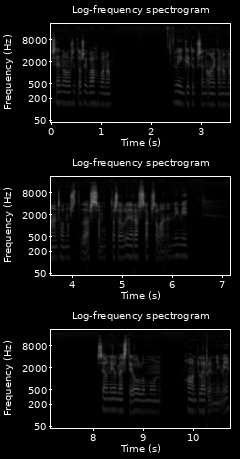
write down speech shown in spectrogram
Se nousi tosi vahvana linkityksen aikana. Mä en sano sitä tässä, mutta se oli eräs saksalainen nimi. Se on ilmeisesti ollut mun handlerin nimi,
